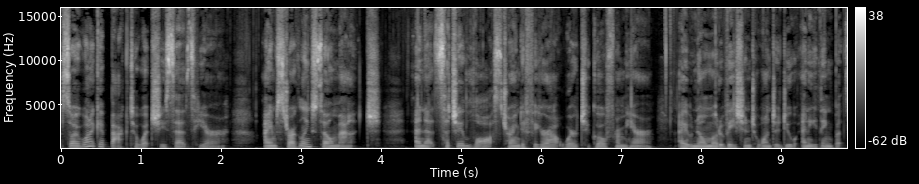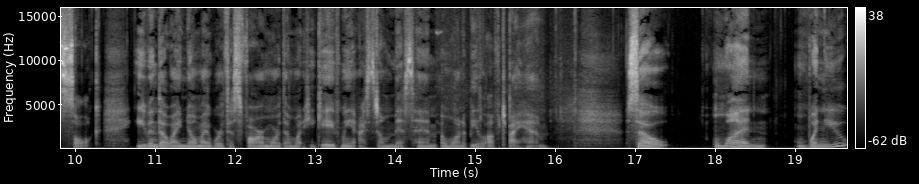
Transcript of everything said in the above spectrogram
So I want to get back to what she says here. I am struggling so much and at such a loss trying to figure out where to go from here. I have no motivation to want to do anything but sulk. Even though I know my worth is far more than what he gave me, I still miss him and want to be loved by him. So, one, when you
